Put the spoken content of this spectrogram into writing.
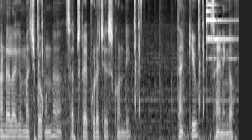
అండ్ అలాగే మర్చిపోకుండా సబ్స్క్రైబ్ కూడా చేసుకోండి. థ్యాంక్ యూ సైనింగ్ ఆఫ్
